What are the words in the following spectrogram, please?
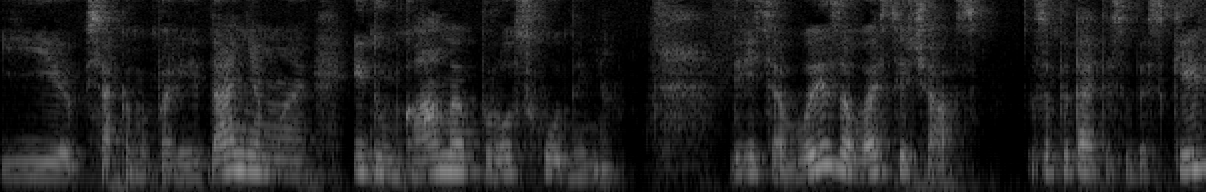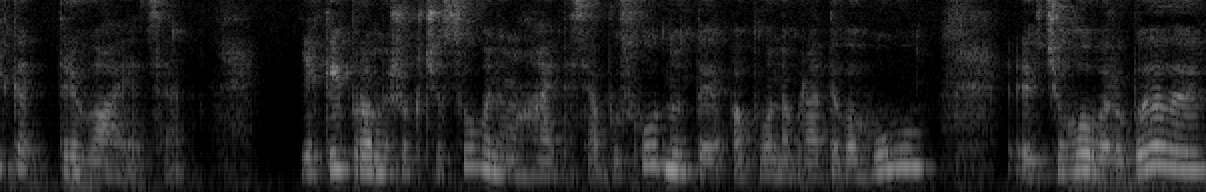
і всякими переїданнями і думками про схуднення? Дивіться, ви за весь цей час запитайте себе, скільки триває це? Який проміжок часу ви намагаєтеся або схуднути, або набрати вагу, Е, чого ви робили,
